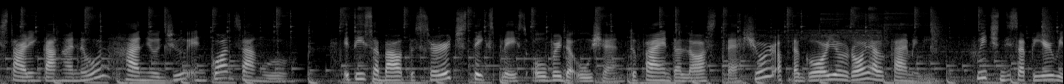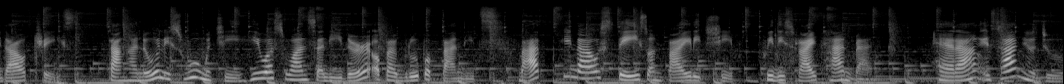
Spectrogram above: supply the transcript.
Starring Kang Han-ul, Han Yo-ju, and Kwon Sang-woo. It is about the search takes place over the ocean to find the lost treasure of the Goryeo royal family, which disappear without trace. Kang Han-ul is Woo Mu-chi. He was once a leader of a group of bandits, but he now stays on pirate ship with his right-hand man. Hae-rang is Han Yo-ju.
